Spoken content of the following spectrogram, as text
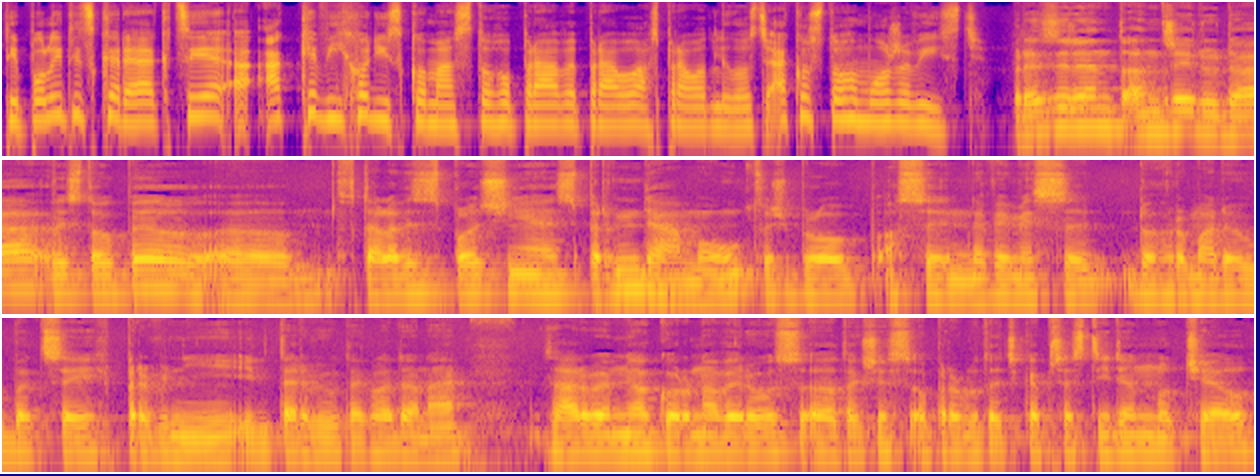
tie politické reakcie a aké východisko má z toho práve právo a spravodlivosť? Ako z toho môže výjsť? Prezident Andřej Duda vystoupil eh, v televizi společně s první dámou, což bylo asi, nevím jestli dohromady vůbec jejich první interview takhle dané zároveň měl koronavirus, eh, takže se opravdu teďka přes týden mlčel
